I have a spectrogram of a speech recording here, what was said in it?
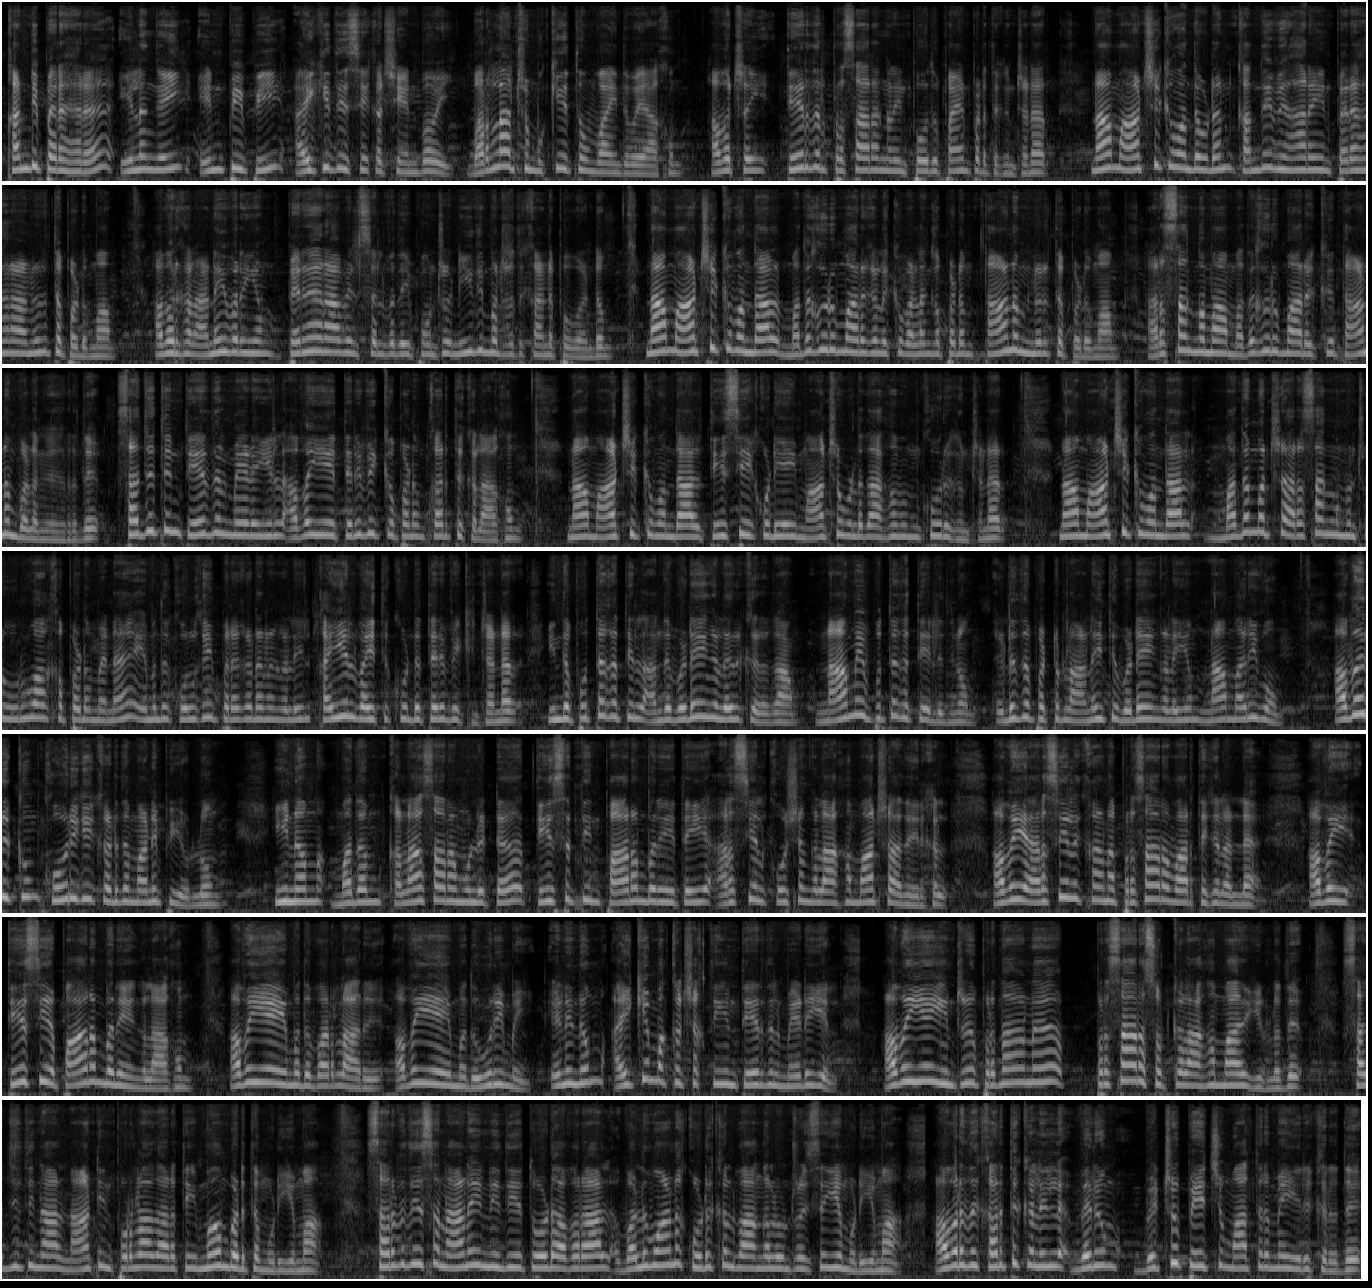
கண்டிப்பெறுகிற இலங்கை என்பிபி ஐக்கிய தேசிய கட்சி என்பவை வரலாற்று முக்கியத்துவம் வாய்ந்தவையாகும். அவற்றை தேர்தல் பிரசாரங்களின் போது பயன்படுத்துகின்றனர். நாம் ஆட்சிக்கு வந்தவுடன் கந்தைவிஹாரையின் பெரஹரா நிறுத்தப்படுமாம். அவர்கள் அனைவரையும் பெரஹராவில் செல்வதை போன்று நீதிமன்றத்துக்கு அனுப்ப வேண்டும். நாம் ஆட்சிக்கு வந்தால் மதகுருமார்களுக்கு வழங்கப்படும் தானம் நிறுத்தப்படுமாம். அரசாங்கமா மதகுருமாருக்கு தானம் வழங்குகிறது. சஜித்தின் தேர்தல் மேடையில் அவையே தெரிவிக்கப்படும் கருத்துக்களாகும். நாம் ஆட்சிக்கு வந்தால் தேசிய கொடியை மாற்ற உள்ளதாகவும் கூறுகின்றனர். நாம் ஆட்சிக்கு வந்தால் மதம் குற்றமற்ற அரசாங்கம் ஒன்று உருவாக்கப்படும் என எமது கொள்கை பிரகடனங்களில் கையில் வைத்துக்கொண்டு தெரிவிக்கின்றனர். இந்த புத்தகத்தில் அந்த விடயங்கள் இருக்கிறதாம். நாமே புத்தகத்தை எழுதினோம். எழுதப்பட்டுள்ள அனைத்து விடயங்களையும் நாம் அறிவோம். அவருக்கும் கோரிக்கை கடிதம் அனுப்பியுள்ளோம். இனம் மதம் கலாச்சாரம் உள்ளிட்ட தேசத்தின் பாரம்பரியத்தை அரசியல் கோஷங்களாக மாற்றாதீர்கள். அவை அரசியலுக்கான பிரசார வார்த்தைகள் அல்ல. அவை தேசிய பாரம்பரியங்களாகும். அவையே எமது வரலாறு. அவையே எமது உரிமை. எனினும் ஐக்கிய மக்கள் சக்தியின் தேர்தல் மேடையில் அவையே இன்று பிரதான பிரசார சொற்களாக மாறியுள்ளது. சஜித்தினால் நாட்டின் பொருளாதாரத்தை மேம்படுத்த முடியுமா? சர்வதேச நாணய நிதியத்தோடு அவரால் வலுவான கொடுக்கல் வாங்கல் ஒன்றை செய்ய முடியுமா? அவரது கருத்துக்களில் வெறும் வெற்று பேச்சு மாத்திரமே இருக்கிறது.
